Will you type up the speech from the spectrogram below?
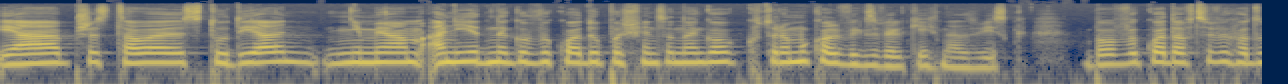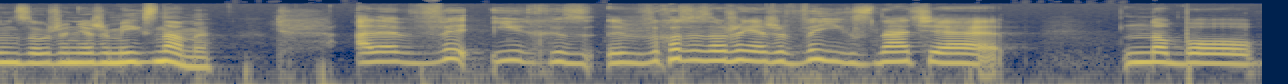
Ja przez całe studia nie miałam ani jednego wykładu poświęconego któremukolwiek z wielkich nazwisk, bo wykładowcy wychodzą z założenia, że my ich znamy. Ale wy ich, wychodzę z założenia, że wy ich znacie, no bo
